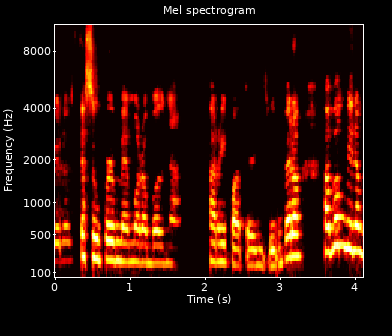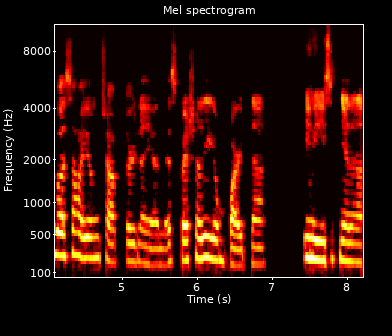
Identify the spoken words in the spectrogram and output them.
ganun ka-super memorable na Harry Potter dream. Pero habang binabasa ko yung chapter na yan, especially yung part na iniisip niya na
